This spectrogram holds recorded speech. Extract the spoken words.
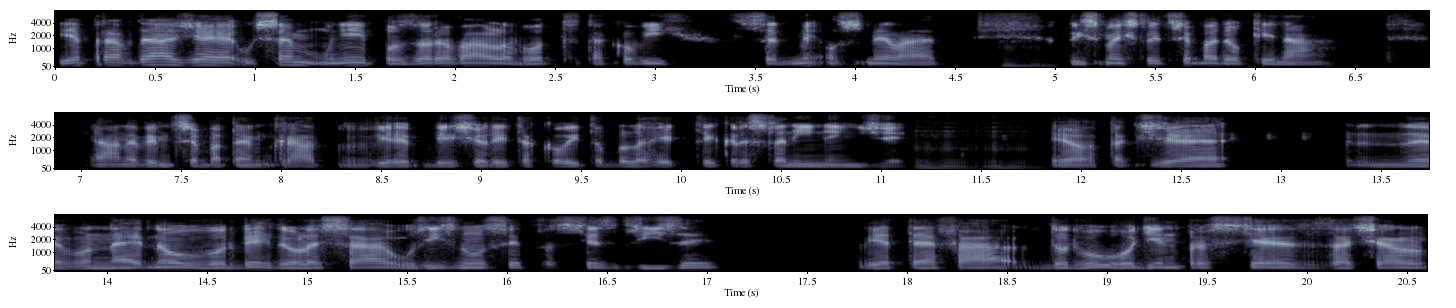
je pravda, že už jsem u něj pozoroval od takových sedmi, osmi let, mhm. když jsme šli třeba do kina, já nevím, třeba tenkrát běželi takový, to byl hit, ty kreslený ninji. Mm-hmm. Jo, takže on najednou odběh do lesa, uříznul si prostě z břízy větev a do dvou hodin prostě začal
